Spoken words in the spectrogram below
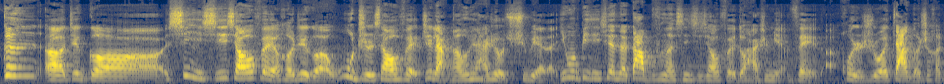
跟呃这个信息消费和这个物质消费这两个东西还是有区别的，因为毕竟现在大部分的信息消费都还是免费的，或者是说价格是很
